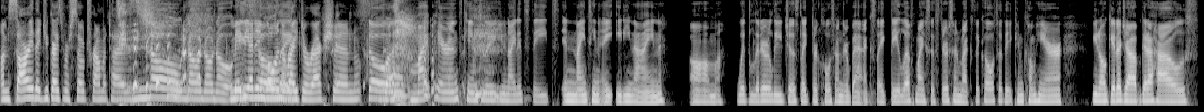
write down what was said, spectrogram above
I'm sorry that you guys were so traumatized. no, no, no, no. Maybe I didn't so, go in the right direction. So but- my parents came to the United States in 1989 um with literally just like their clothes on their backs. Like they left my sisters in Mexico so they can come here, you know, get a job, get a house.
